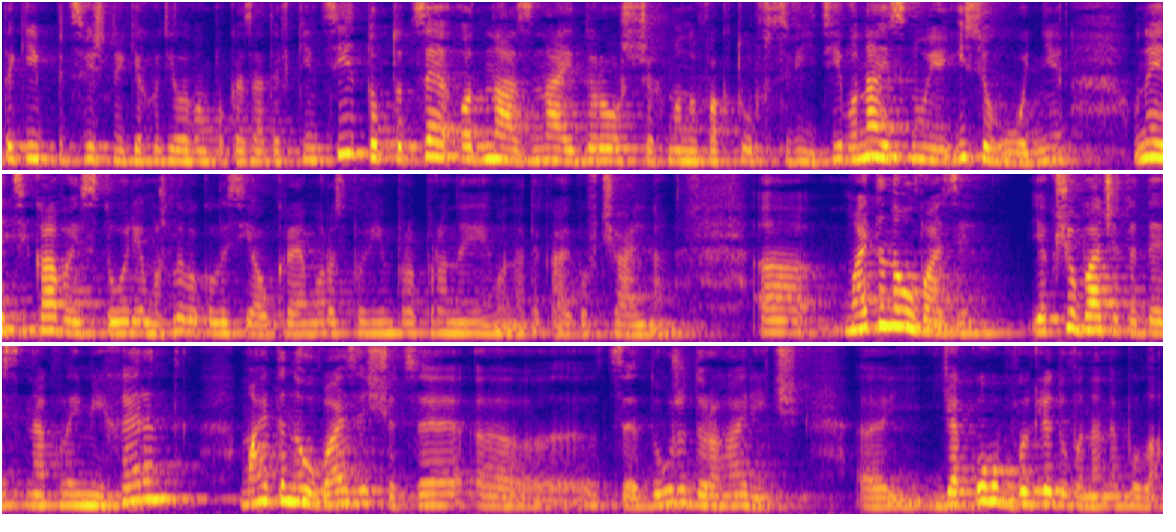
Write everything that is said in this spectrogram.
такий підсвічник я хотіла вам показати в кінці. Тобто, це одна з найдорожчих мануфактур в світі. Вона існує і сьогодні. У неї цікава історія. Можливо, колись я окремо розповім про, про неї. Вона така і повчальна. Е, майте на увазі, якщо бачите десь на клеймі Херенд, майте на увазі, що це, е, це дуже дорога річ, е, якого б вигляду вона не була.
